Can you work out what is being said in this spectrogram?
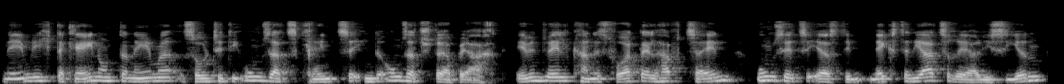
nämlich der Kleinunternehmer sollte die Umsatzgrenze in der Umsatzsteuer beachten. Eventuell kann es vorteilhaft sein, Umsätze erst im nächsten Jahr zu realisieren,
